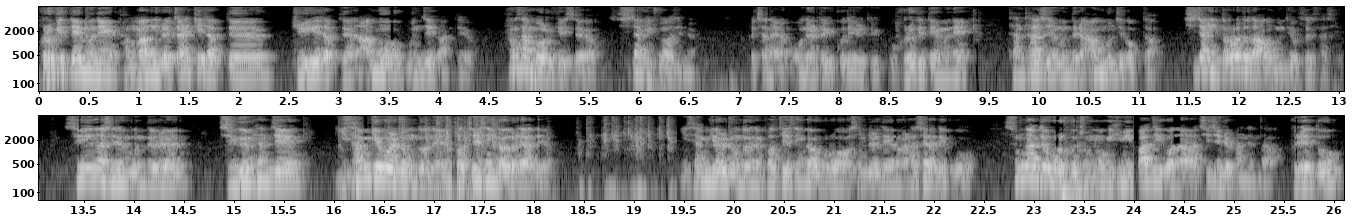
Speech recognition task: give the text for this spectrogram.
그렇기 때문에 방망이를 짧게 잡든 길게 잡든 아무 문제가 안 돼요 항상 먹을 게 있어요 시장이 좋아지면 그렇잖아요 오늘도 있고 내일도 있고 그렇기 때문에 단타 하시는 분들은 아무 문제가 없다 시장이 떨어져도 아무 문제 없어요 사실 스윙 하시는 분들은 지금 현재 2, 3개월 정도는 버틸 생각을 해야 돼요. 2, 3개월 정도는 버틸 생각으로 손절 대응을 하셔야 되고 순간적으로 그 종목이 힘이 빠지거나 지지를 받는다. 그래도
